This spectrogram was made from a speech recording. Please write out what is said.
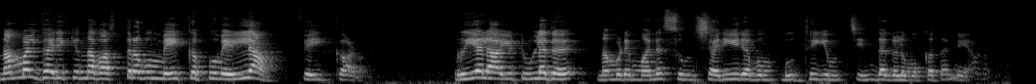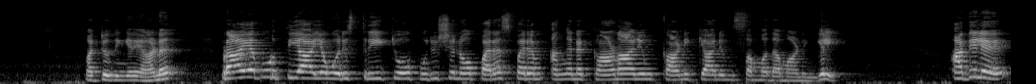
നമ്മൾ ധരിക്കുന്ന വസ്ത്രവും മേക്കപ്പും എല്ലാം ഫേക്കാണ് റിയൽ ആയിട്ടുള്ളത് നമ്മുടെ മനസ്സും ശരീരവും ബുദ്ധിയും ചിന്തകളും ഒക്കെ തന്നെയാണ്. മറ്റൊന്നിങ്ങനെയാണ്. പ്രായപൂർത്തിയായ ഒരു സ്ത്രീക്കോ പുരുഷനോ പരസ്പരം അങ്ങനെ കാണാനും കാണിക്കാനും സമ്മതമാണെങ്കിൽ അതിൽ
